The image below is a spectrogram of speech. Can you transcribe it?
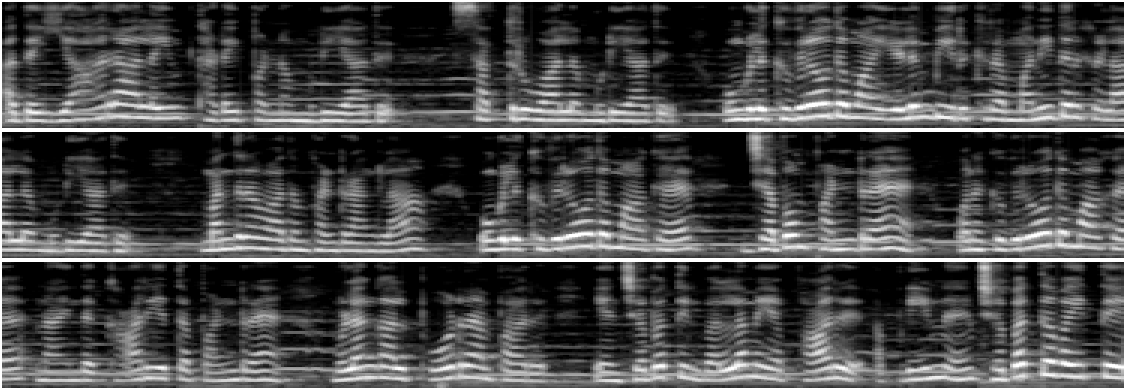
அதை யாராலையும் தடை பண்ண முடியாது சத்ருவால முடியாது உங்களுக்கு விரோதமாக எழும்பி இருக்கிற மனிதர்களால் முடியாது. மந்திரவாதம் பண்ணுறாங்களா உங்களுக்கு விரோதமாக ஜெபம் பண்ணுறேன் உனக்கு விரோதமாக நான் இந்த காரியத்தை பண்ணுறேன் முழங்கால் போடுறேன் பாரு. என் ஜெபத்தின் வல்லமையை பாரு அப்படின்னு ஜெபத்தை வைத்தே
